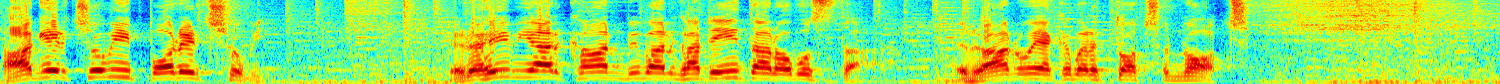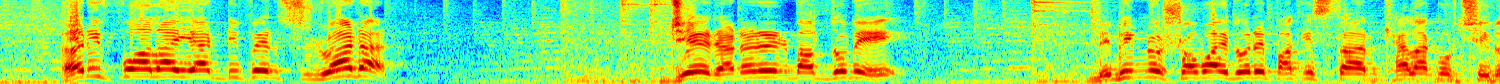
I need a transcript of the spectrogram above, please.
আগের ছবি, পরের ছবি। রহিম ইয়ার খান বিমান ঘাঁটি, তার অবস্থা। রানওয়ে একেবারে তছ নচ আরিফওয়ালা এয়ার ডিফেন্স রাডার, যে রাডারের মাধ্যমে বিভিন্ন সময় ধরে পাকিস্তান খেলা করছিল,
